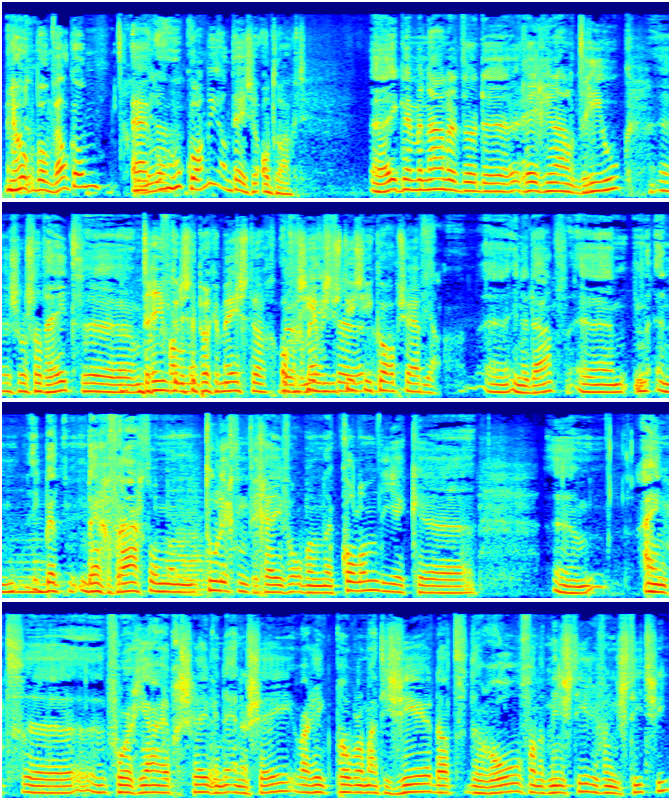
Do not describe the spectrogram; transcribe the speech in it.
Meneer Hogenboom, welkom. Uh, hoe kwam u aan deze opdracht? Uh, ik ben benaderd door de regionale driehoek, uh, zoals dat heet. Uh, driehoek, dat is de burgemeester, officier van justitie, korpschef. Ja, inderdaad. en ik ben, ben, gevraagd om een toelichting te geven op een column die ik um, eind vorig jaar heb geschreven in de NRC. Waar ik problematiseer dat de rol van het ministerie van Justitie,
